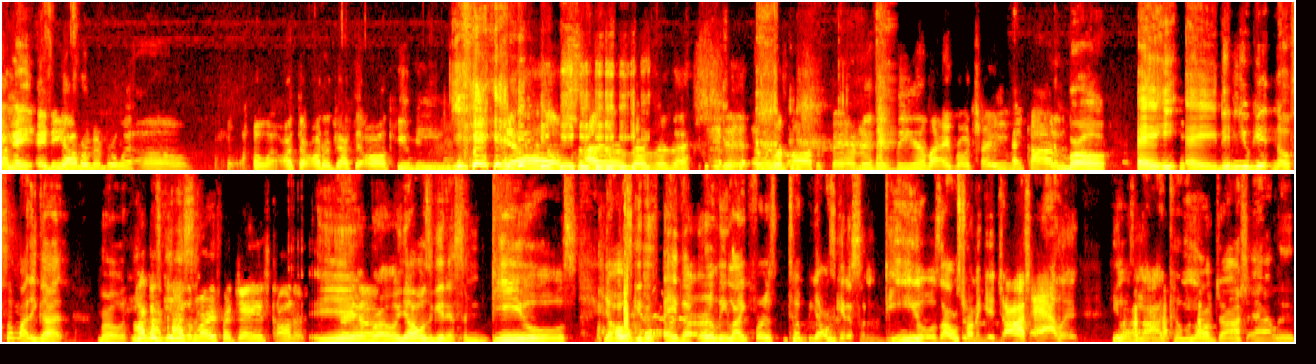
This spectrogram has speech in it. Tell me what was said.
I mean- hey, hey, do y'all remember when um Oh, when Arthur auto drafted all QBs? Yes, I remember that shit. and we was all spamming his DM like, bro, trade me Collins. Bro, hey, he, hey, didn't you get no? Somebody got bro. He I was got getting Kyler some, Murray for James Conner. Yeah, bro. Y'all was getting some deals. Y'all was getting hey the early like first. Took, y'all was getting some deals. I was trying to get Josh Allen. He was not coming off Josh Allen.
